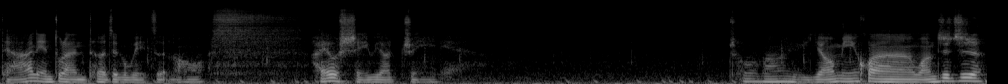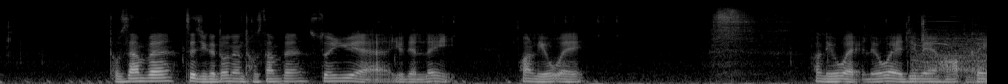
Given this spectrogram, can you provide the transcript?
等下阿联、杜兰特这个位置，然后还有谁比较准一点？朱芳雨、姚明换王治郅，投三分，这几个都能投三分。孙悦有点累，换刘伟。换刘伟，刘伟这边好，可以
